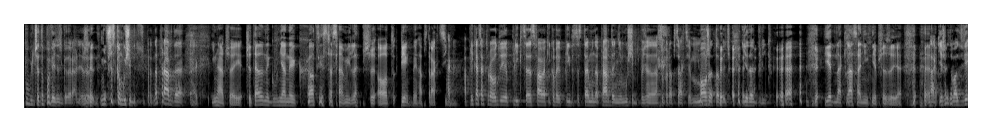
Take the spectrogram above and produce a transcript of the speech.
publicznie to powiedzieć generalnie, że nie wszystko musi być super, naprawdę. Tak, inaczej. Czytelny gówniany kod jest czasami lepszy od pięknych abstrakcji. Tak, aplikacja, która ładuje plik CSV, jakikolwiek plik do systemu, naprawdę nie musi być podzielona na super abstrakcję. Może to być jeden plik. Jedna klasa nikt nie przeżyje. Tak, jeżeli to ma, dwie,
